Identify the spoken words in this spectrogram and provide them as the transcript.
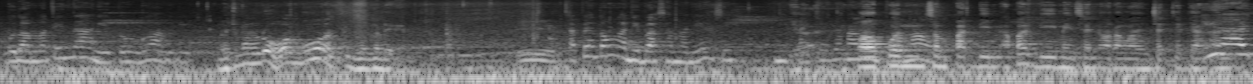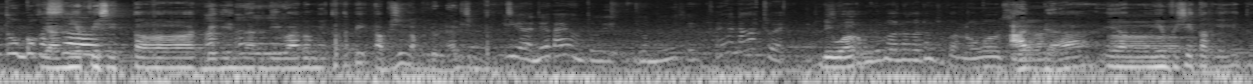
bodo amatin dah gitu gue gitu Gak cuma lu doang, gua juga ke DM. Iya. tapi untung nggak dibahas sama dia sih Iya. gua kan Walaupun nggak sempat di apa di mention orang lain chat-chat yang Iya, itu gua yang kesel. new visitor, beginner di warung itu tapi abis itu nggak peduli lagi sempet. iya dia kayak untuk enak cuek Di warung juga kadang-kadang suka nongol sih. ya. Ada yang Eh, new visitor kayak gitu.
